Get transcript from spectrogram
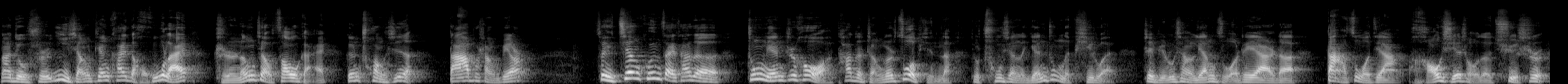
那就是异想天开的胡来，只能叫糟改，跟创新啊搭不上边儿。所以姜昆在他的中年之后啊，他的整个作品呢就出现了严重的疲软。这比如像梁左这样的大作家、好写手的去世，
